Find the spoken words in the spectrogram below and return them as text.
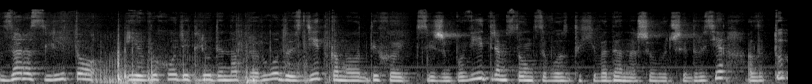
Зараз літо і виходять люди на природу з дітками, дихають свіжим повітрям, сонце, воздух і вода наші лучші друзі. Але тут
